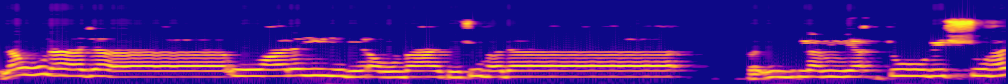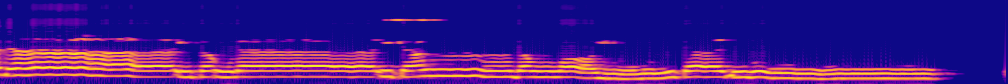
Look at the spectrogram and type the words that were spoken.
لولا جاءوا عليه بأربعة شهداء فإذ لم يأتوا بالشهداء فأولئك عند الله هم الكاذبون.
